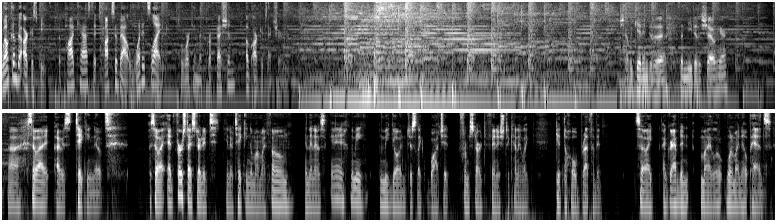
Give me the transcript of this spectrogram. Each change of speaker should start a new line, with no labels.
Welcome to Archispeak, the podcast that talks about what it's like to work in the profession of architecture. Shall we get into the, the meat of the show here?
Uh, so I, I was taking notes. So I, at first I started, t- you know, taking them on my phone, and then I was like, eh, let me let me go and just like watch it from start to finish to kind of like get the whole breadth of it. So I, I grabbed in my one of my notepads,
